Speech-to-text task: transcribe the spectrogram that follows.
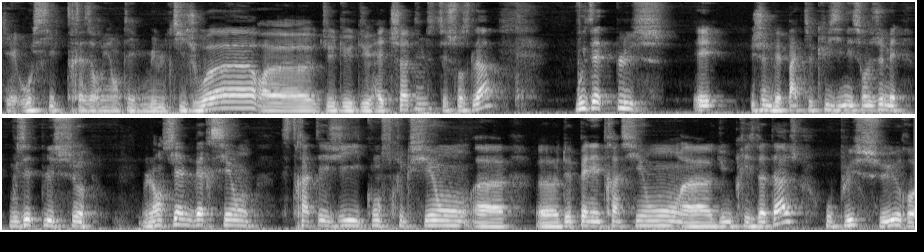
qui est aussi très orienté multijoueur, euh, du, du, du headshot, Mm. toutes ces choses-là. Vous êtes plus, et je ne vais pas te cuisiner sur le jeu, mais vous êtes plus sur l'ancienne version stratégie, construction euh, euh, de pénétration d'une prise d'otage, ou plus sur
